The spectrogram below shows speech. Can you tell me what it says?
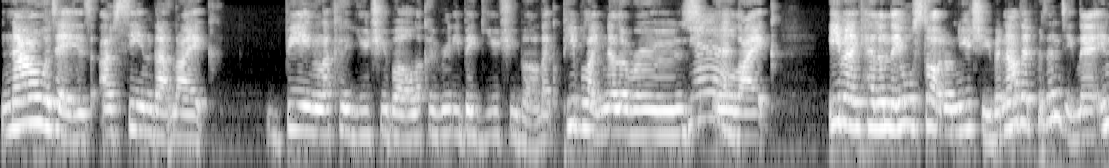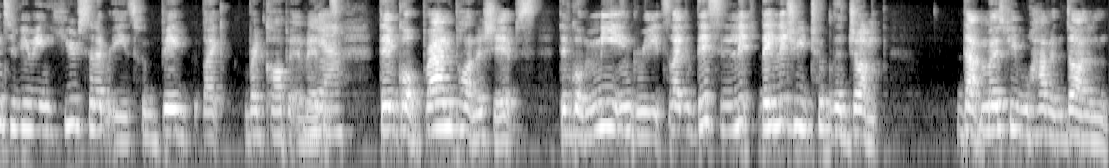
nowadays I've seen that like being like a YouTuber or like a really big YouTuber. Like people like Nella Rose Yeah. or like Ema and Kellen, they all started on YouTube and now they're presenting. They're interviewing huge celebrities for big like red carpet events. Yeah. They've got brand partnerships. They've got meet and greets. Like this, lit- they literally took the jump that most people haven't done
